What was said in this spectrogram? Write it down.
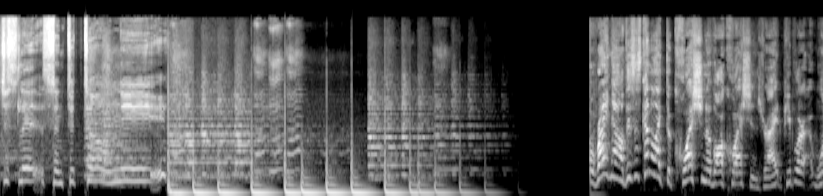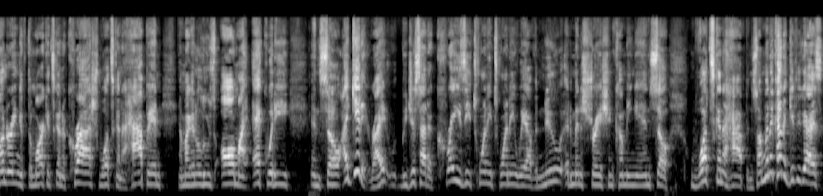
Just listen to Tony. Right now, this is kind of like the question of all questions, right? People are wondering if the market's going to crash, what's going to happen, am I going to lose all my equity? And so I get it, right? We just had a crazy 2020. We have a new administration coming in. So what's going to happen? So I'm going to kind of give you guys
